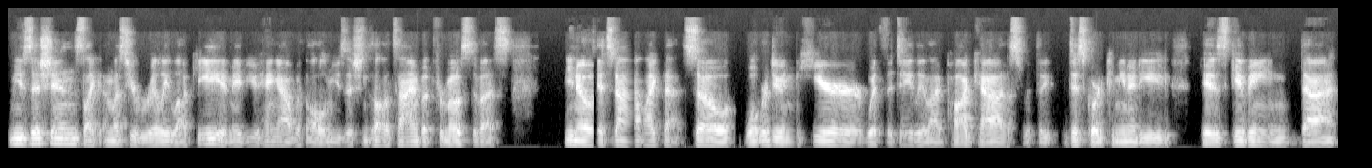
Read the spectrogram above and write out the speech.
musicians, like, unless you're really lucky, and maybe you hang out with all musicians all the time. But for most of us, you know, it's not like that. So, what we're doing here with the Daily Live podcast, with the Discord community, is giving that,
